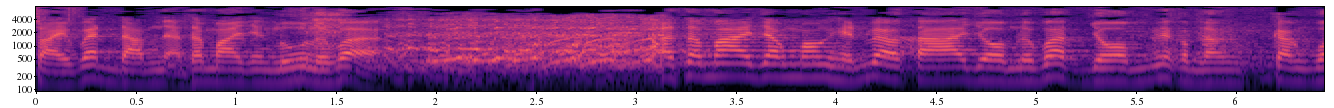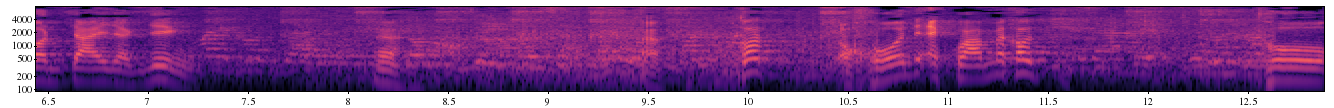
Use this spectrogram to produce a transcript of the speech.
ใส่แว่นดำเนี่ยอาตมายังรู้เลยว่าอาตมายังมองเห็นแววตาโยมเลยว่าโยมเนี่ยกำลังกังวลใจอย่างยิ่งเอออะก็โอ้โหนี่ไอ้ความไม่เข้าถูก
